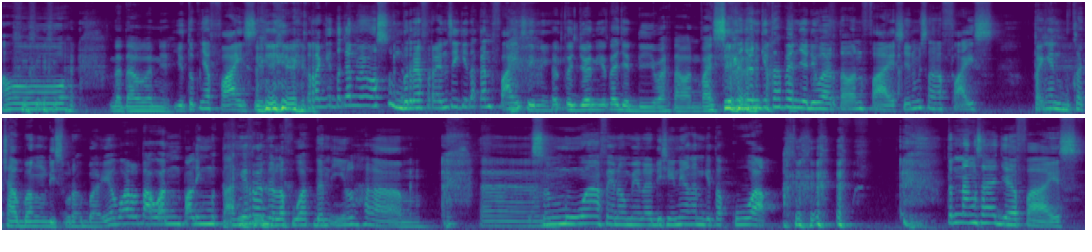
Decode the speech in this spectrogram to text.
Oh, tahu kan ya YouTube-nya Vice. ini. Karena kita kan memang sumber referensi kita kan Vice ini. tujuan kita jadi wartawan pasti Dan kita pengen jadi wartawan Vice. Ini misalnya Vice pengen buka cabang di Surabaya, wartawan paling mutakhir adalah Fuad dan Ilham. Eh, Semua fenomena di sini akan kita kuak. Tenang saja, Vice.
